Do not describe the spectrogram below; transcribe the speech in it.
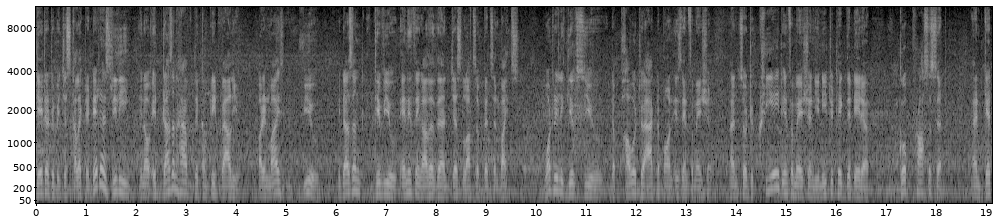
data to be just collected. Data is really, you know, it doesn't have the complete value, or in my view, it doesn't give you anything other than just lots of bits and bytes. What really gives you the power to act upon is the information. And so to create information, you need to take the data, go process it, and get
